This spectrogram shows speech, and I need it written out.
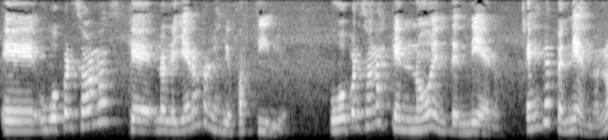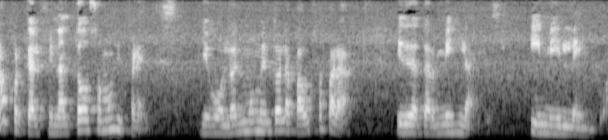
Eh, hubo personas que lo leyeron pero les dio fastidio. Hubo personas que no entendieron. Es dependiendo, ¿no? Porque al final todos somos diferentes. Llegó el momento de la pausa para hidratar mis labios y mi lengua.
